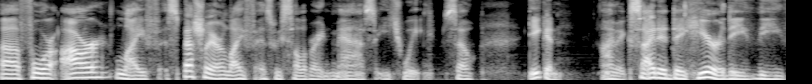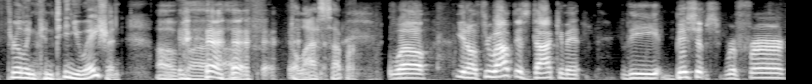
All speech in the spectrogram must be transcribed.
uh, for our life, especially our life as we celebrate Mass each week. So, Deacon, I'm excited to hear the the thrilling continuation of, uh, of the Last Supper. Well, you know, throughout this document, the bishops refer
